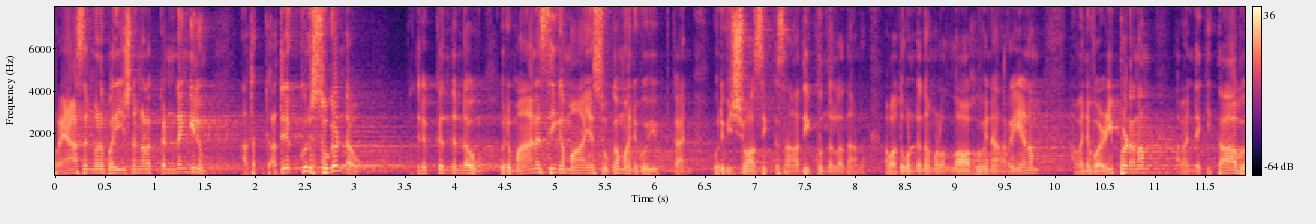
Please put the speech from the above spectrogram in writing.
പ്രയാസങ്ങളും പരീക്ഷണങ്ങളൊക്കെ ഉണ്ടെങ്കിലും അതൊക്കെ അതിലൊക്കെ ഒരു സുഖം ഉണ്ടാവും. അതിലൊക്കെ എന്തുണ്ടാവും? ഒരു മാനസികമായ സുഖം അനുഭവിക്കാൻ ഒരു വിശ്വാസിക്ക് സാധിക്കുന്നുള്ളതാണ് അപ്പോൾ അതുകൊണ്ട് നമ്മൾ അള്ളാഹുവിനെ അറിയണം അവന് വഴിപ്പെടണം അവന്റെ കിതാബ്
